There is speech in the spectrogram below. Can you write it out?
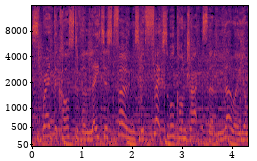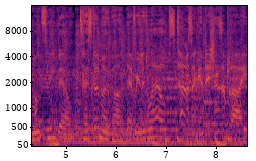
Spread the cost of the latest phones with flexible contracts that lower your monthly bill. Tesco Mobile. Every little helps. Terms and conditions apply.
